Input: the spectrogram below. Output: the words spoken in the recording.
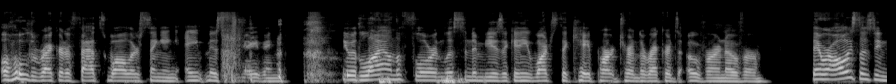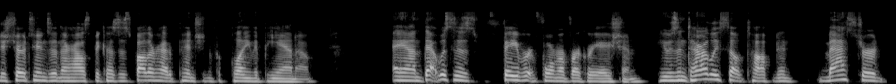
old record of Fats Waller singing Ain't Misbehaving. he would lie on the floor and listen to music, and he watched the Capehart turn the records over and over. They were always listening to show tunes in their house because his father had a penchant for playing the piano. And that was his favorite form of recreation. He was entirely self taught and mastered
